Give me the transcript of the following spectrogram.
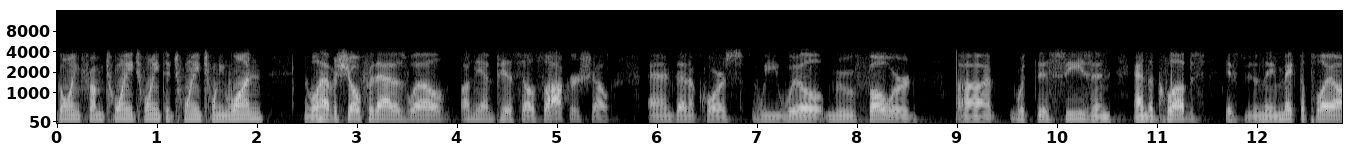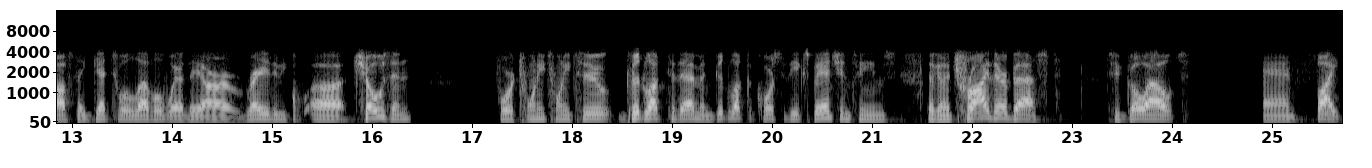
going from 2020 to 2021, and we'll have a show for that as well on the NPSL Soccer Show. And then, of course, we will move forward uh, with this season. And the clubs, if when they make the playoffs, they get to a level where they are ready to be uh, chosen for 2022. Good luck to them, and good luck, of course, to the expansion teams. They're going to try their best to go out and fight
